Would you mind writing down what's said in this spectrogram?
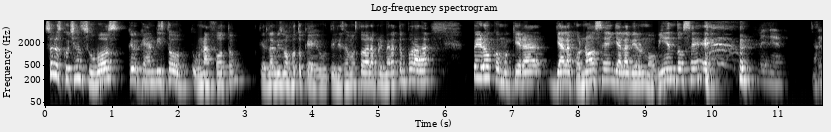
solo escuchan su voz, creo que han visto una foto, que es la misma foto que utilizamos toda la primera temporada, pero como quiera, ya la conocen, ya la vieron moviéndose. Sí.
